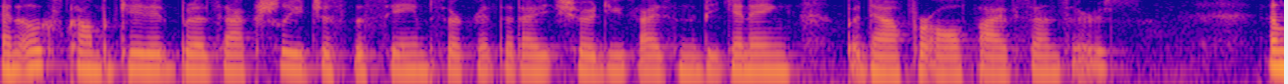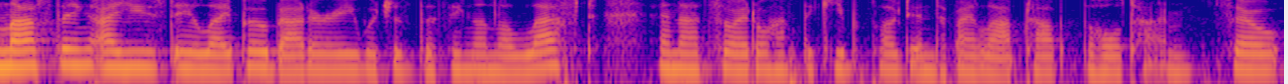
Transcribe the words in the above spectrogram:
And it looks complicated, but it's actually just the same circuit that I showed you guys in the beginning, but now for all five sensors. And last thing, I used a LiPo battery, which is the thing on the left, and that's so I don't have to keep it plugged into my laptop the whole time. So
